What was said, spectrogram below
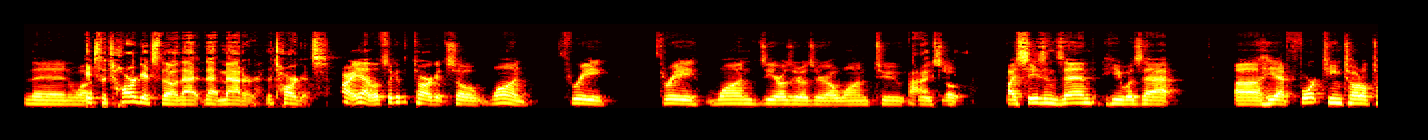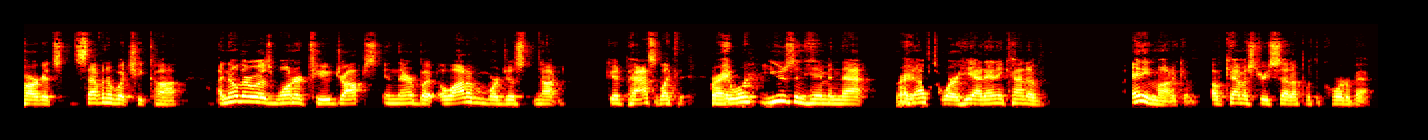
then what? It's the targets though that that matter. The targets. All right, yeah. Let's look at the targets. So one, three, three, one, zero, zero, zero, one, two, three. Right. So by season's end, he was at uh, he had 14 total targets, seven of which he caught. I know there was one or two drops in there, but a lot of them were just not good passes. Like right. they weren't using him in that right. enough to where he had any kind of any modicum of chemistry set up with the quarterback.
